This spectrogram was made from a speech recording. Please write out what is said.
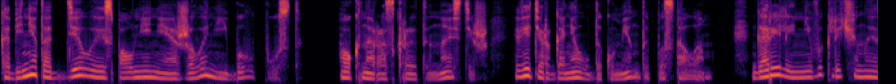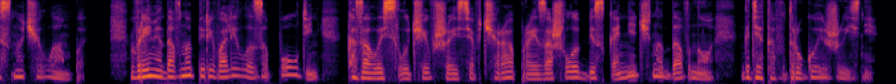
Кабинет отдела исполнения желаний был пуст. Окна раскрыты настежь, ветер гонял документы по столам. Горели невыключенные с ночи лампы. Время давно перевалило за полдень. Казалось, случившееся вчера произошло бесконечно давно, где-то в другой жизни.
